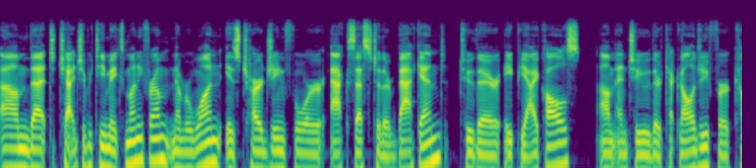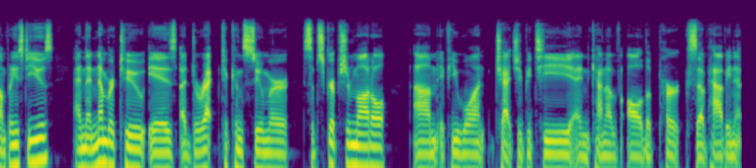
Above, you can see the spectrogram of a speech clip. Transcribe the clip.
um, that ChatGPT makes money from number one is charging for access to their backend, to their API calls, um, and to their technology for companies to use. And then number two is a direct to consumer subscription model um, if you want ChatGPT and kind of all the perks of having it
